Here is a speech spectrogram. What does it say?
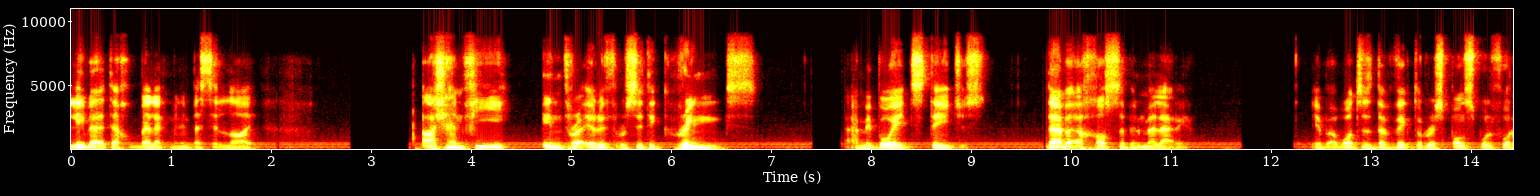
ليه بقى تاخد بالك من ال bacilli عشان في intraerythrocytic rings amoeboid stages ده بقى خاص بالملاريا. يبقى what is the vector responsible for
